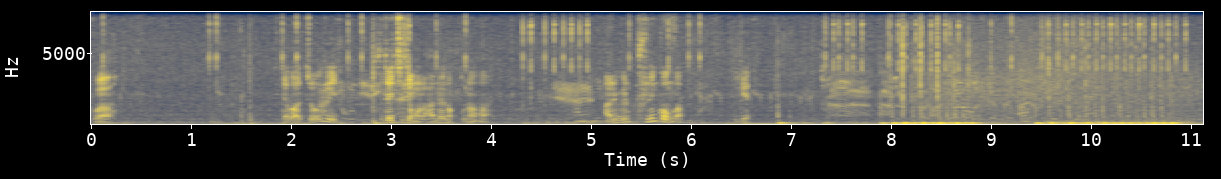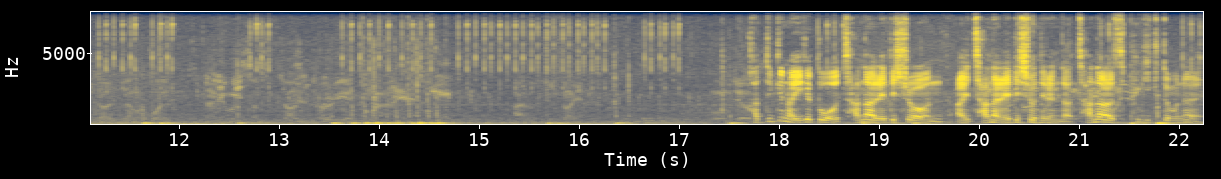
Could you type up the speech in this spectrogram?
뭐야? 내가 저기 부대 지정을 안 해놨구나. 아니면 풀린 건가? 이게 전장으로 보내 기다리고 있었어. 전투를 위해 태어난 송이 바로 이거야. 문제 없- 가뜩이나 이게 또 자날 에디션 아니 자날 에디션이란다. 자날 스펙이기 때문에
